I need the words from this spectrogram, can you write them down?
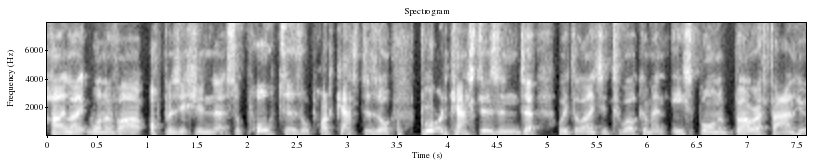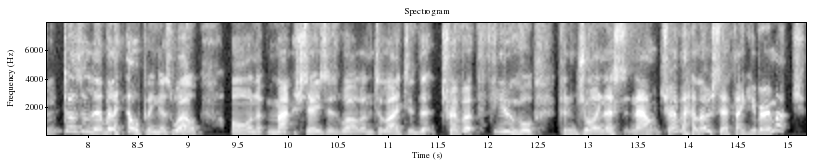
highlight one of our opposition supporters or podcasters or broadcasters, and uh, we're delighted to welcome an Eastbourne Borough fan who does a little bit of helping as well on match days as well. I'm delighted that Trevor Fuggle can join us now. Trevor, hello, sir. Thank you very much.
